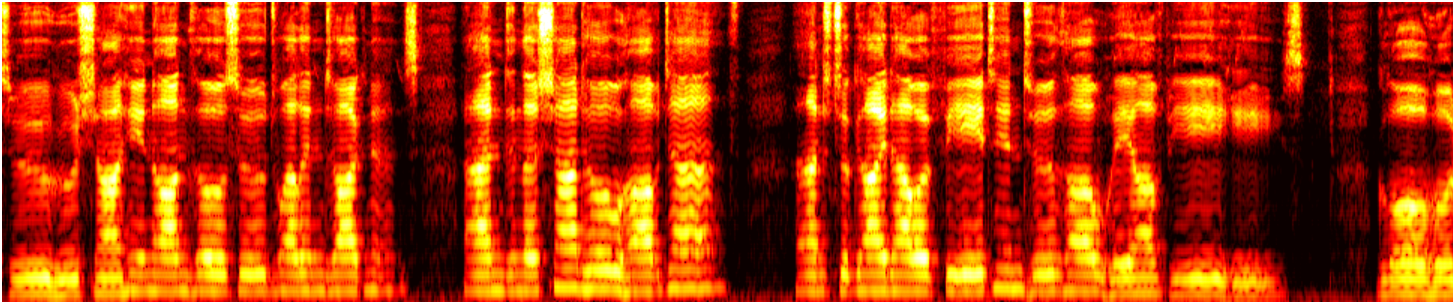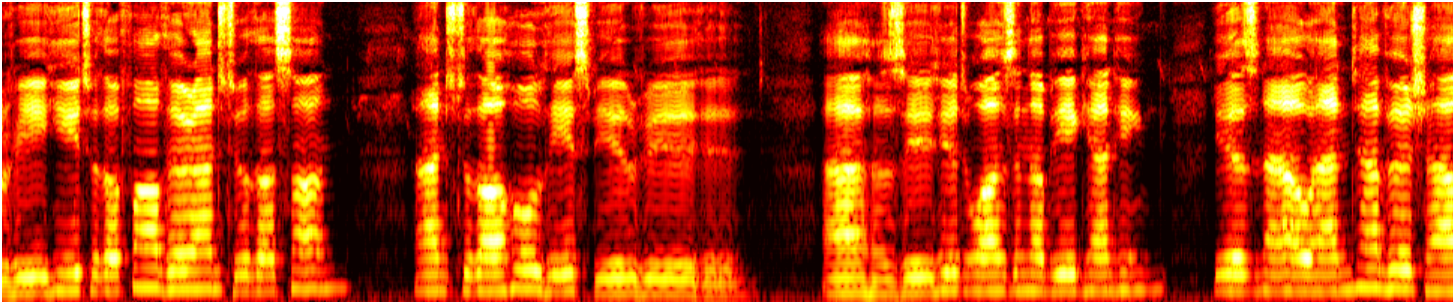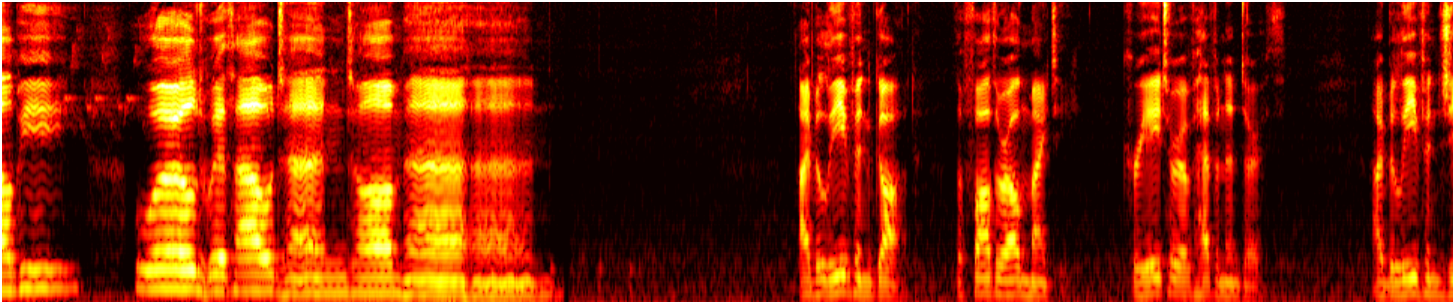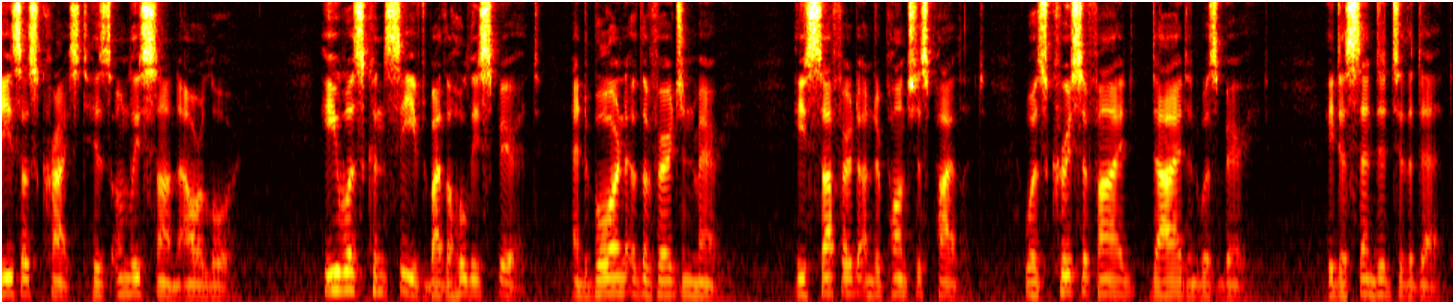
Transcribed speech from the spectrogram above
to shine on those who dwell in darkness and in the shadow of death, and to guide our feet into the way of peace. Glory to the Father and to the Son and to the Holy Spirit, as it was in the beginning, is now, and ever shall be world without end. Amen. I believe in God, the Father Almighty, creator of heaven and earth. I believe in Jesus Christ, his only Son, our Lord. He was conceived by the Holy Spirit and born of the Virgin Mary. He suffered under Pontius Pilate, was crucified, died, and was buried. He descended to the dead.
